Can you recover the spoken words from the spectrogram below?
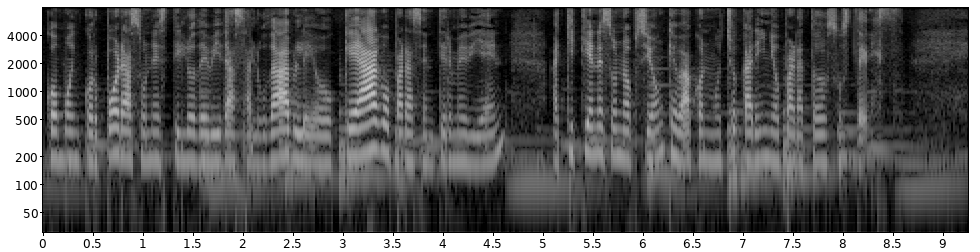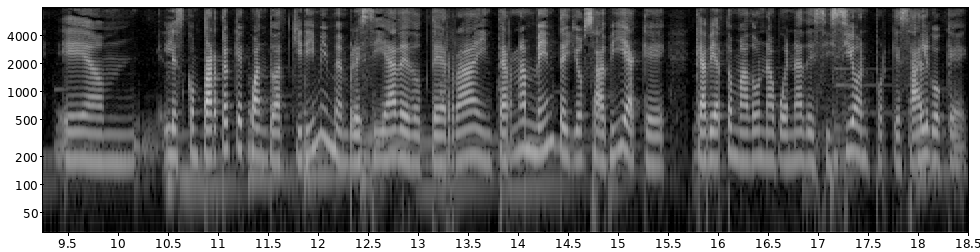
cómo incorporas un estilo de vida saludable o qué hago para sentirme bien, aquí tienes una opción que va con mucho cariño para todos ustedes. Eh, les comparto que cuando adquirí mi membresía de doTERRA, internamente yo sabía que, había tomado una buena decisión porque es algo que,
